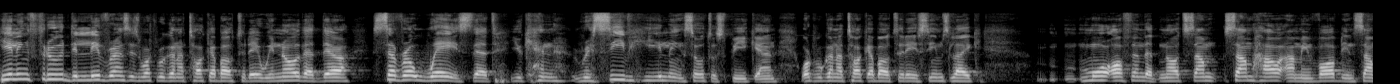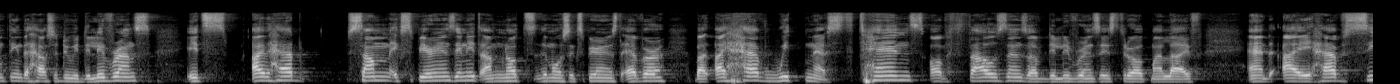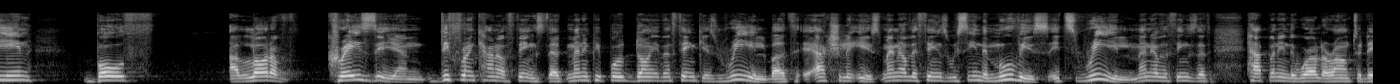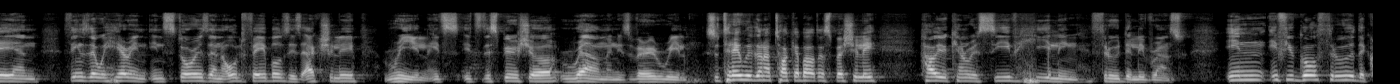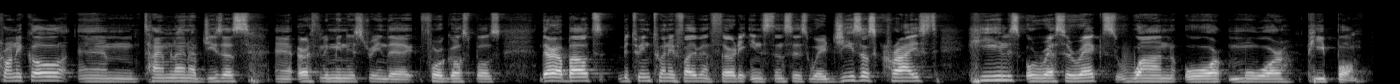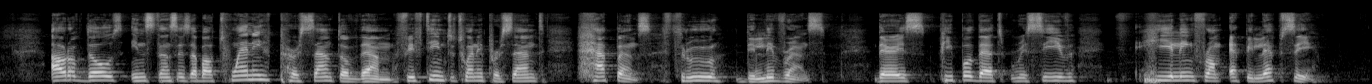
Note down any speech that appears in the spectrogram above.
Healing through deliverance is what we're going to talk about today. We know that there are several ways that you can receive healing, so to speak. And what we're going to talk about today seems like more often than not, some, somehow I'm involved in something that has to do with deliverance. It's, I've had some experience in it. I'm not the most experienced ever, but I have witnessed tens of thousands of deliverances throughout my life. And I have seen both a lot of crazy and different kind of things that many people don't even think is real but it actually is. Many of the things we see in the movies it's real. Many of the things that happen in the world around today and things that we hear in, in stories and old fables is actually real. It's it's the spiritual realm and it's very real. So today we're going to talk about especially how you can receive healing through deliverance in, if you go through the chronicle um, timeline of Jesus' uh, earthly ministry in the four Gospels, there are about between 25 and 30 instances where Jesus Christ heals or resurrects one or more people. Out of those instances, about 20% of them, 15 to 20%, happens through deliverance. There is people that receive healing from epilepsy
